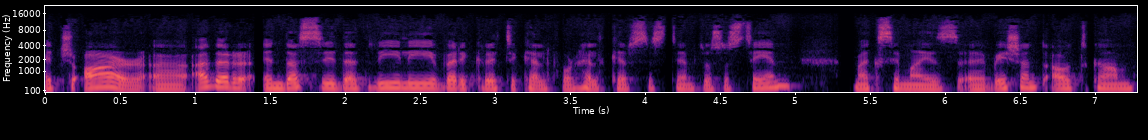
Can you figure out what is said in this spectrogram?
HR, uh, other industry that really very critical for healthcare system to sustain, maximize uh, patient outcome,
